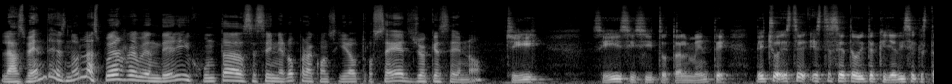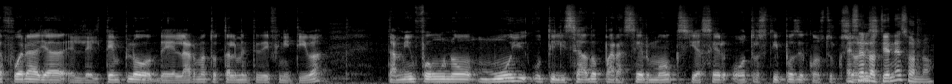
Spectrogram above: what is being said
las vendes, ¿no? Las puedes revender y juntas ese dinero para conseguir otros sets, yo qué sé, ¿no? Sí, sí, sí, sí, totalmente. De hecho, este, este set ahorita que ya dice que está fuera ya el del templo del arma totalmente definitiva, también fue uno muy utilizado para hacer mocks y hacer otros tipos de construcciones. ¿Ese lo tienes o no?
